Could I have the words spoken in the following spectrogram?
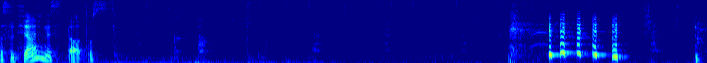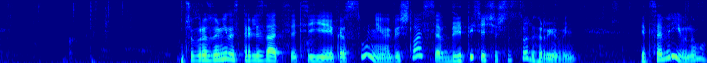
та соціальний статус. Щоб ви розуміли, стерилізація цієї красуні обійшлася в 2600 гривень. І це в рівному.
